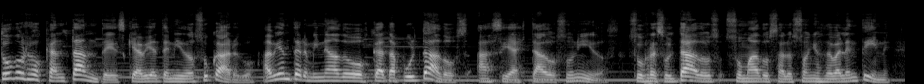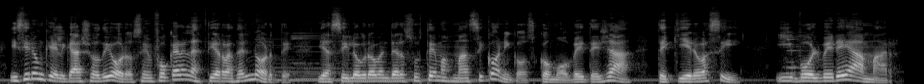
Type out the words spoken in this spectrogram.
Todos los cantantes que había tenido a su cargo habían terminado catapultados hacia Estados Unidos. Sus resultados, sumados a los sueños de Valentín, hicieron que el Gallo de Oro se enfocara en las tierras del norte y así logró vender sus temas más icónicos como Vete ya, Te quiero así, y Volveré a amar.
